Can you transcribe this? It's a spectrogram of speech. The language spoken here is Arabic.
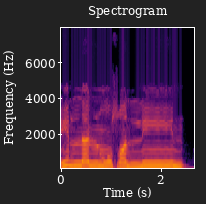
إِلَّا الْمُصَلِّينَ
